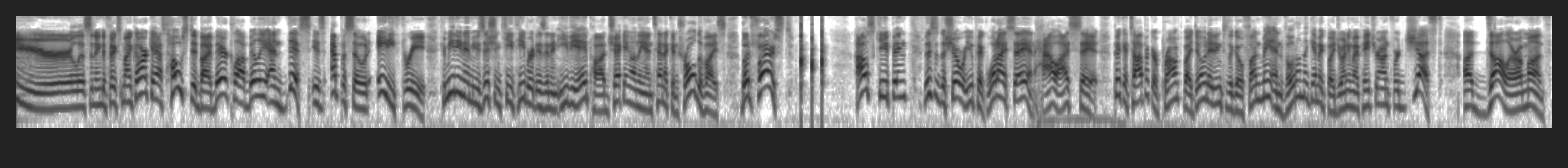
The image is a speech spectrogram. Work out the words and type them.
You're listening to Fix My Carcast, hosted by Bear Claw Billie, and this is episode 83. Comedian and musician Keith Hebert is in an EVA pod checking on the antenna control device. But first, Housekeeping. This is the show where you pick what I say and how I say it. Pick a topic or prompt by donating to the GoFundMe and vote on the gimmick by joining my Patreon for just a dollar a month.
